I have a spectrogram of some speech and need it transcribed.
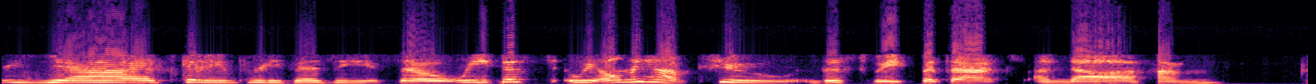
Yeah, it's getting pretty busy. So we just we only have two this week, but that's enough. Um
